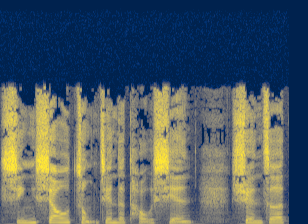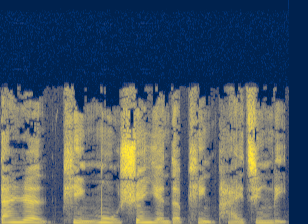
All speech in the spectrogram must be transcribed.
行销总监的头衔，选择担任品目宣言的品牌经理。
